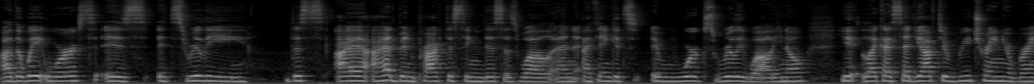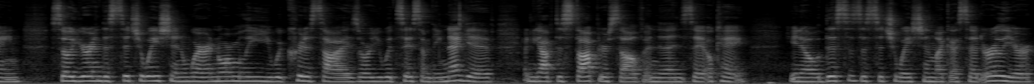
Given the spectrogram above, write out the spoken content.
uh, the way it works is it's really this. I I had been practicing this as well, and I think it's it works really well. You know, you, like I said, you have to retrain your brain. So you're in this situation where normally you would criticize or you would say something negative, and you have to stop yourself and then say, okay. You know, this is a situation, like I said earlier,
